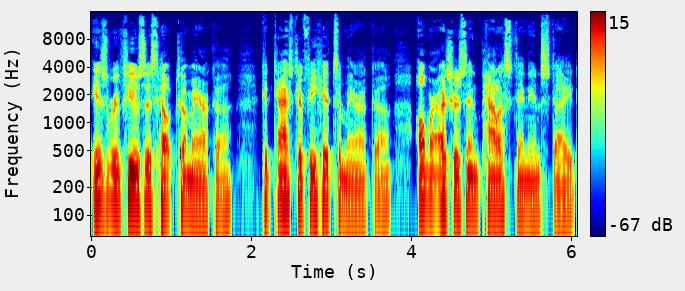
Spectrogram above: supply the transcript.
Israel refuses help to America. Catastrophe hits America. Omar ushers in Palestinian state.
